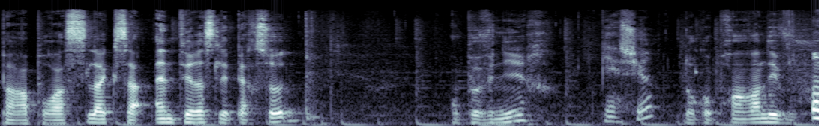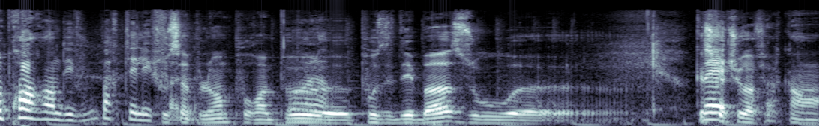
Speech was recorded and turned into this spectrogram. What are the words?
par rapport à cela, que ça intéresse les personnes, on peut venir, Bien sûr. donc on prend rendez-vous. On prend rendez-vous par Tout téléphone. simplement pour un peu Voilà. poser des bases ou... Qu'est-ce que tu vas faire quand...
